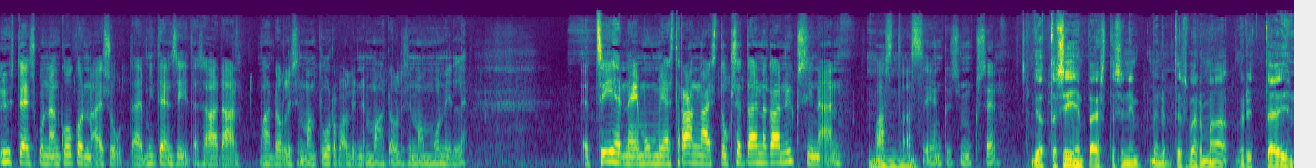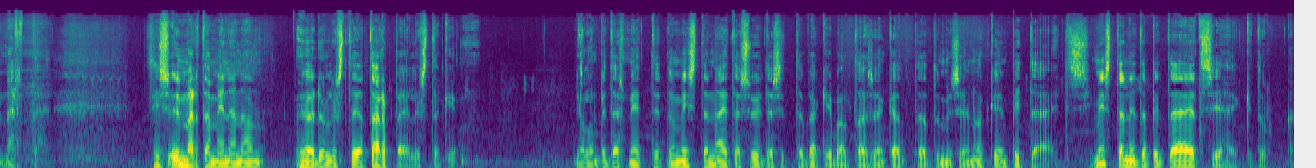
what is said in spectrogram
yhteiskunnan kokonaisuutta ja miten siitä saadaan mahdollisimman turvallinen mahdollisimman monille. Et siihen ei mun mielestä rangaistukset ainakaan yksinään vastaa mm. siihen kysymykseen. Jotta siihen päästäisiin, niin meidän pitäisi varmaan yrittää ymmärtää. Siis ymmärtäminen on hyödyllistä ja tarpeellistakin, jolloin pitäisi miettiä, että no mistä näitä syitä sitten väkivaltaiseen käyttäytymiseen oikein pitää etsiä. Mistä niitä pitää etsiä, Heikki Turkka?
